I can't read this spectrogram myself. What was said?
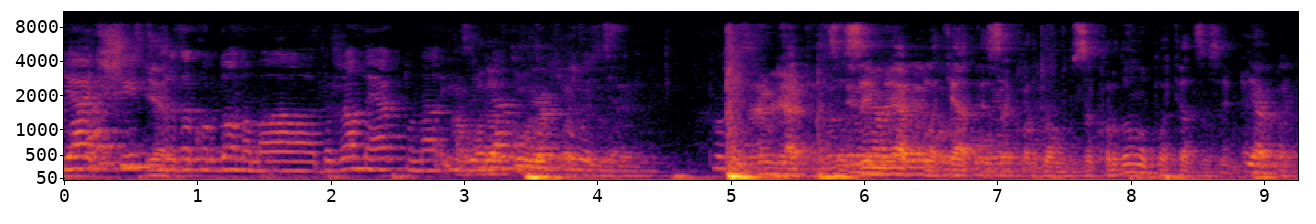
5-6 Є. вже за кордоном, а державний акт на і земля не як за користується. землю? Як За платять за кордону? За кордону платять за землю. Як платять?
